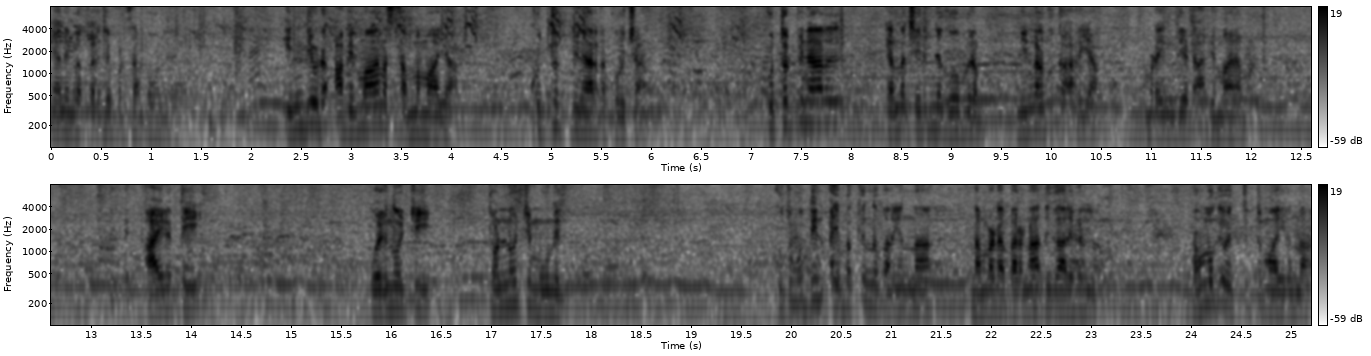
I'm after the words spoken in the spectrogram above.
ഞാൻ നിങ്ങളെ പരിചയപ്പെടുത്താൻ പോകുന്നത് ഇന്ത്യയുടെ അഭിമാന സ്തംഭമായ കുത്തുബ് മിനാറിനെ കുറിച്ചാണ്. കുത്തുബ് മിനാർ എന്ന ചെരിഞ്ഞ ഗോപുരം നിങ്ങൾക്കൊക്കെ അറിയാം നമ്മുടെ ഇന്ത്യയുടെ അഭിമാനമാണ്. ആയിരത്തി ഒരുന്നൂറ്റി തൊണ്ണൂറ്റി മൂന്നിൽ കുത്തുബുദ്ദീൻ ഐബക്ക് എന്ന് പറയുന്ന നമ്മുടെ ഭരണാധികാരികൾ പ്രമുഖ വ്യക്തിത്വമായിരുന്ന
